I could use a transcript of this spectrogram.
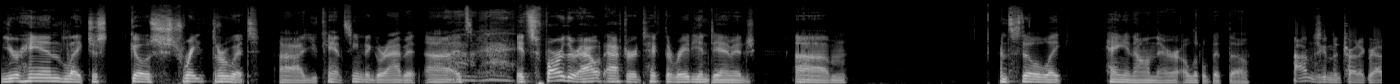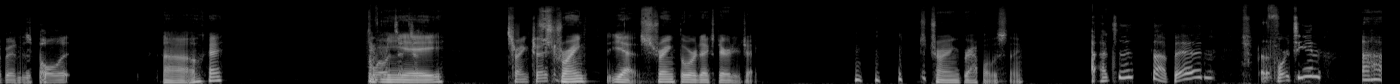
your hand like just goes straight through it. Uh you can't seem to grab it. Uh it's Oh, God. it's farther out after it took the radiant damage. Um and still like hanging on there a little bit though. I'm just going to try to grab it and just pull it. Uh okay. Give What me a Strength check? strength yeah, strength or dexterity check. to try and grapple this thing. That's it. Not bad. 14? Uh,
